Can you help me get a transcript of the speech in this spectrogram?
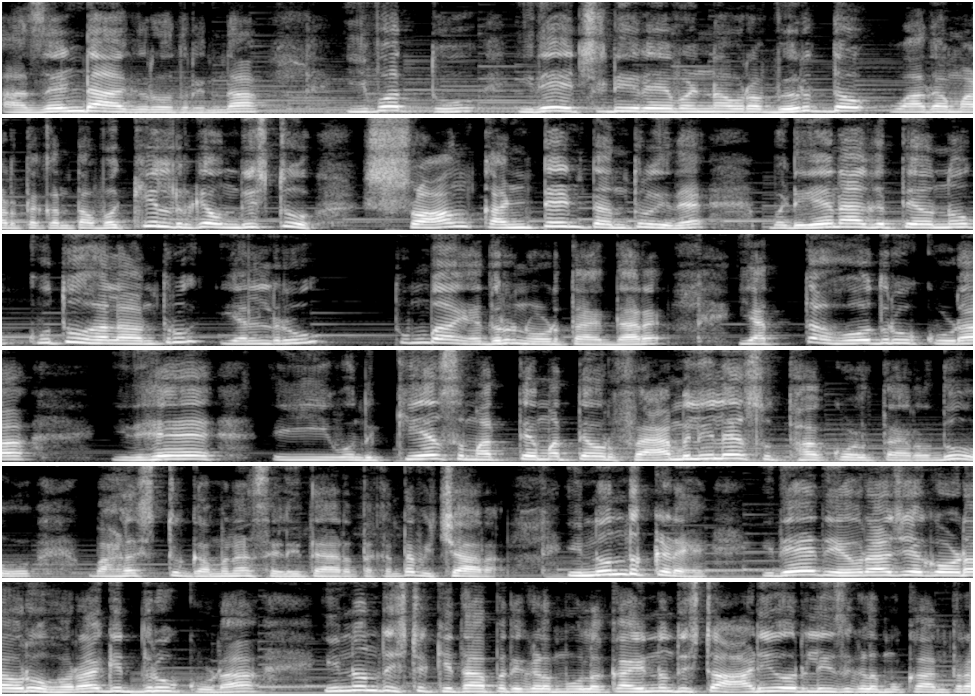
ಅಜೆಂಡಾ ಆಗಿರೋದ್ರಿಂದ ಇವತ್ತು ಇದೇ ಎಚ್ ಡಿ ರೇವಣ್ಣ ಅವರ ವಿರುದ್ಧ ವಾದ ಮಾಡ್ತಕ್ಕಂಥ ವಕೀಲರಿಗೆ ಒಂದಿಷ್ಟು ಸ್ಟ್ರಾಂಗ್ ಕಂಟೆಂಟ್ ಅಂತೂ ಇದೆ. ಬಟ್ ಏನಾಗುತ್ತೆ ಅನ್ನೋ ಕುತೂಹಲ ಅಂತೂ ಎಲ್ಲರೂ ತುಂಬ ಎದುರು ನೋಡ್ತಾ ಇದ್ದಾರೆ. ಎತ್ತ ಹೋದರೂ ಕೂಡ ಇದೇ ಈ ಒಂದು ಕೇಸ್ ಮತ್ತೆ ಮತ್ತೆ ಅವ್ರ ಫ್ಯಾಮಿಲಿಲೇ ಸುತ್ತ ಹಾಕ್ಕೊಳ್ತಾ ಇರೋದು ಬಹಳಷ್ಟು ಗಮನ ಸೆಳೀತಾ ಇರತಕ್ಕಂಥ ವಿಚಾರ. ಇನ್ನೊಂದು ಕಡೆ ಇದೇ ದೇವರಾಜೇಗೌಡ ಅವರು ಹೊರಗಿದ್ದರೂ ಕೂಡ ಇನ್ನೊಂದಿಷ್ಟು ಕಿತಾಪತಿಗಳ ಮೂಲಕ, ಇನ್ನೊಂದಿಷ್ಟು ಆಡಿಯೋ ರಿಲೀಸ್ಗಳ ಮುಖಾಂತರ,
